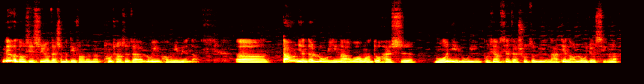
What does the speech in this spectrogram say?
那个东西是用在什么地方的呢？通常是在录音棚里面的。呃，当年的录音啊，往往都还是模拟录音，不像现在数字录音拿电脑录就行了。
